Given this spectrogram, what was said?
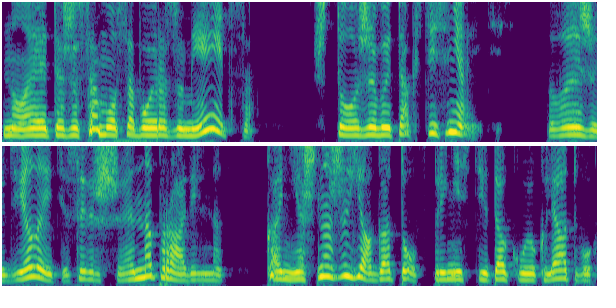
но это же само собой разумеется. Что же вы так стесняетесь? Вы же делаете совершенно правильно. Конечно же, я готов принести такую клятву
